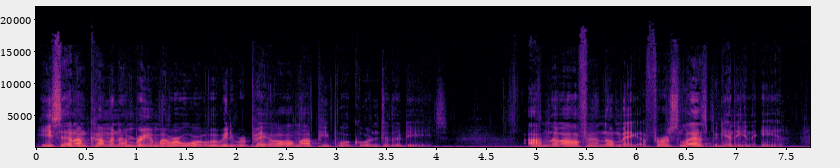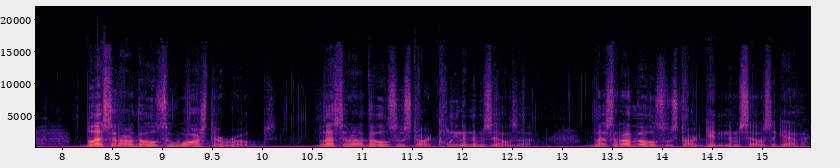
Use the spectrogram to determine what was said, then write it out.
He said, I'm coming, I'm bringing my reward with me to repay all my people according to their deeds. I'm the Alpha and the Omega, first, last, beginning, and the end. Blessed are those who wash their robes. Blessed are those who start cleaning themselves up. Blessed are those who start getting themselves together.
